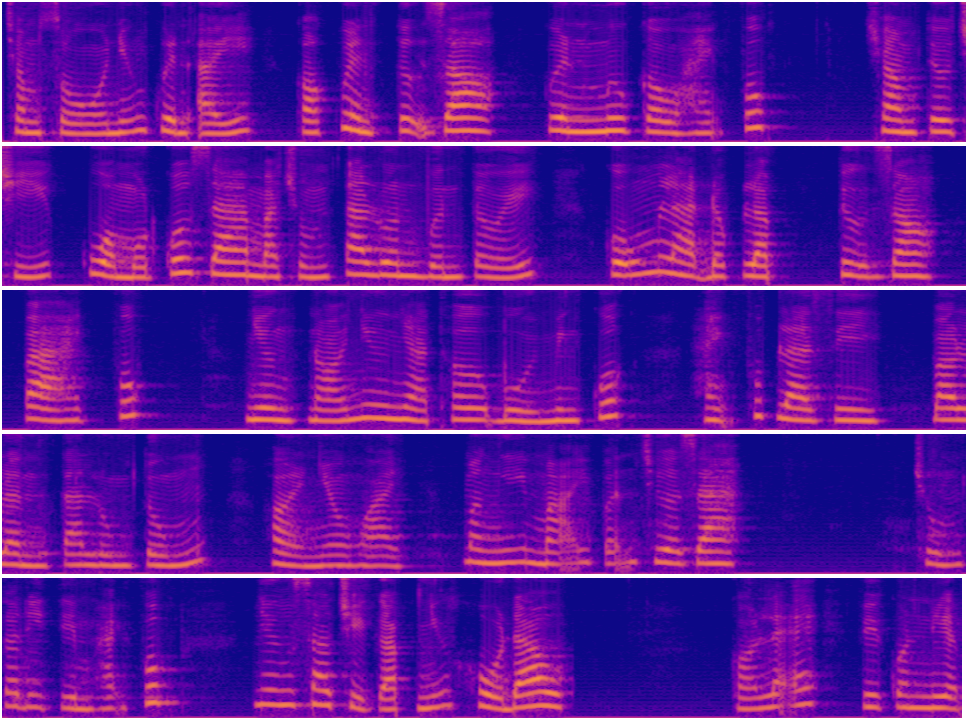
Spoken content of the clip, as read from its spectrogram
Trong số những quyền ấy có quyền tự do, quyền mưu cầu hạnh phúc. Trong tiêu chí của một quốc gia mà chúng ta luôn vươn tới cũng là độc lập, tự do và hạnh phúc. Nhưng nói như nhà thơ Bùi Minh Quốc, hạnh phúc là gì? Bao lần ta lúng túng, hỏi nhau hoài mà nghĩ mãi vẫn chưa ra. Chúng ta đi tìm hạnh phúc, nhưng sao chỉ gặp những khổ đau? Có lẽ vì quan niệm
